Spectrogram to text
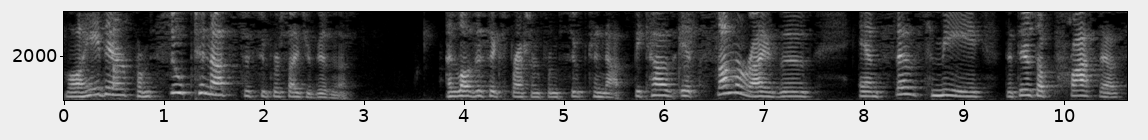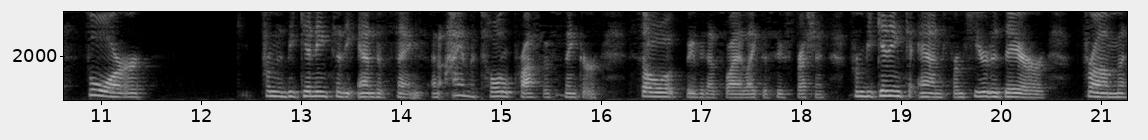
Well, hey there, from soup to nuts to supersize your business. I love this expression from soup to nuts because it summarizes and says to me that there's a process for from the beginning to the end of things. And I am a total process thinker. So maybe that's why I like this expression from beginning to end, from here to there, from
